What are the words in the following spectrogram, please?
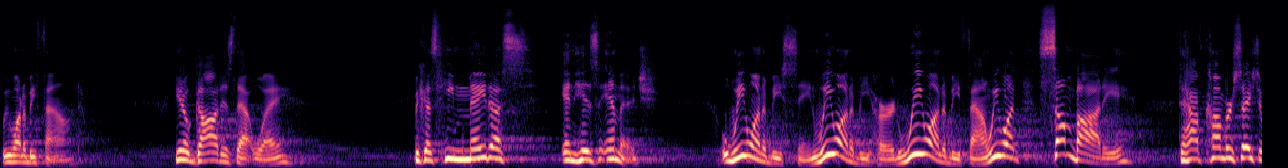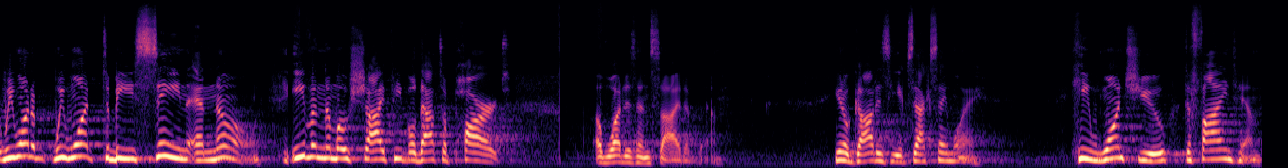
We want to be found. You know, God is that way because He made us in His image. We want to be seen. We want to be heard. We want to be found. We want somebody to have conversation. We want to, we want to be seen and known. Even the most shy people, that's a part of what is inside of them. You know, God is the exact same way. He wants you to find him.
